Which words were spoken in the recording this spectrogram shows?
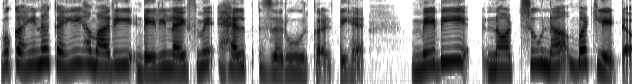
वो कहीं ना कहीं हमारी डेली लाइफ में हेल्प ज़रूर करती है। मे बी नॉट सू सूना बट लेटर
